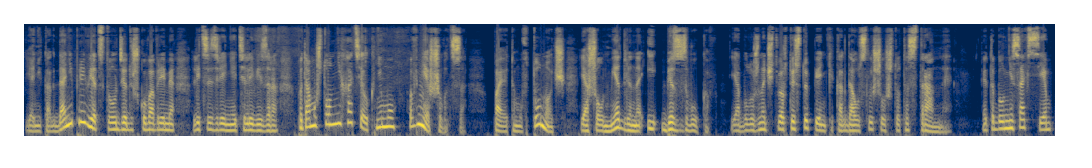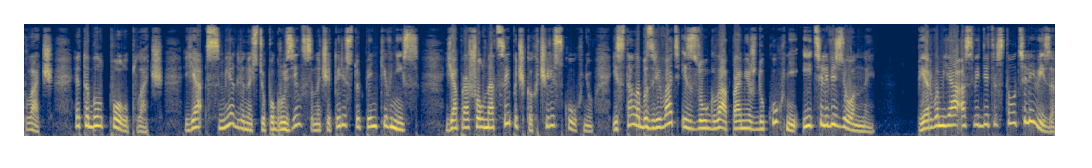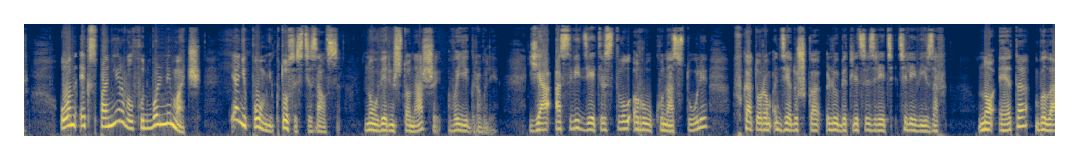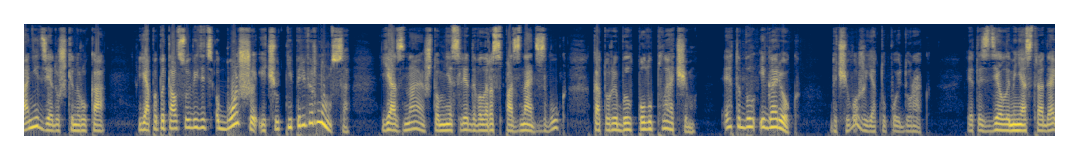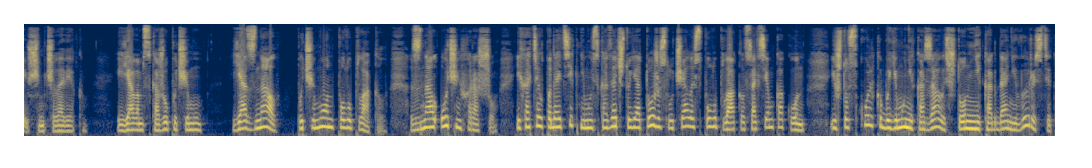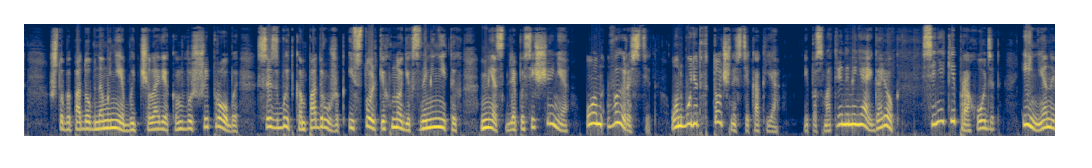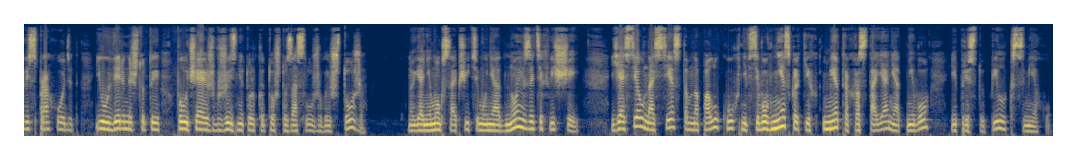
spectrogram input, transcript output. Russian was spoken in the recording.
Я никогда не приветствовал дедушку во время лицезрения телевизора, потому что он не хотел к нему вмешиваться. Поэтому в ту ночь я шел медленно и без звуков. Я был уже на четвертой ступеньке, когда услышал что-то странное. Это был не совсем плач, это был полуплач. Я с медленностью погрузился на четыре ступеньки вниз. Я прошел на цыпочках через кухню и стал обозревать из-за угла промежду кухней и телевизионной. Первым я освидетельствовал телевизор. Он экспонировал футбольный матч. Я не помню, кто состязался, но уверен, что наши выигрывали. Я освидетельствовал руку на стуле, в котором дедушка любит лицезреть телевизор. Но это была не дедушкина рука. Я попытался увидеть больше и чуть не перевернулся. Я знаю, что мне следовало распознать звук, который был полуплачем. Это был Игорек — да чего же я тупой дурак? Это сделало меня страдающим человеком. И я вам скажу, почему. Я знал, почему он полуплакал. Знал очень хорошо. И хотел подойти к нему и сказать, что я тоже случалось полуплакал, совсем как он. И что сколько бы ему ни казалось, что он никогда не вырастет, чтобы, подобно мне, быть человеком высшей пробы, с избытком подружек и стольких многих знаменитых мест для посещения, он вырастет. Он будет в точности, как я. И посмотри на меня, Игорек, синяки проходят, и ненависть проходит, и уверенность, что ты получаешь в жизни только то, что заслуживаешь тоже. Но я не мог сообщить ему ни одной из этих вещей. Я сел насестом на полу кухни всего в нескольких метрах расстояния от него и приступил к смеху.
